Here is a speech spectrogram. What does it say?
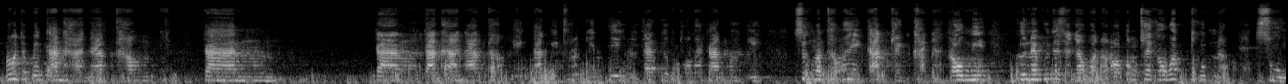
ไม่ว่าจะเป็นการหางานทำการการการหางานทำเองการมีธุรกิจเองหรือการเติบโตทางการเมืองเองซึ่งมันทำให้การแข่งขันเนี่ยเรามีคือในพื้นที่จังหวัดเราต้องใช้คำว่าทุนน่ะสูง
